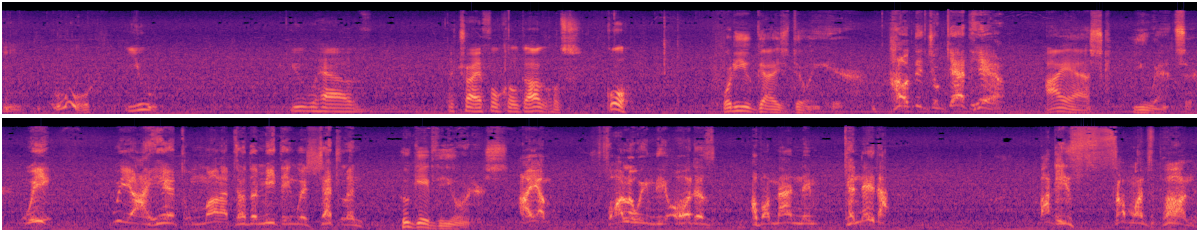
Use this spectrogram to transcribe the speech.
Y- Ooh, you... You have the trifocal goggles. Cool. What are you guys doing here? How did you get here? I ask, you answer. We... We are here to monitor the meeting with Shetland. Who gave the orders? I am following the orders of a man named Kaneda. But he's someone's pawn.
